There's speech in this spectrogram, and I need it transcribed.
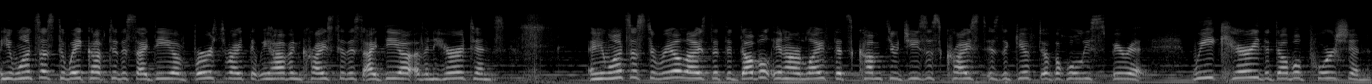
He wants us to wake up to this idea of birthright that we have in Christ, to this idea of inheritance. And He wants us to realize that the double in our life that's come through Jesus Christ is the gift of the Holy Spirit. We carry the double portion.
